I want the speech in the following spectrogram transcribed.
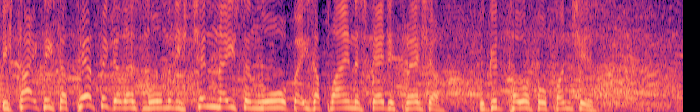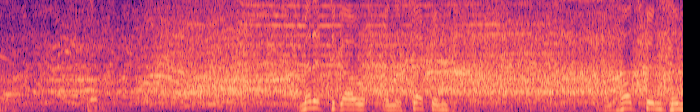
His tactics are perfect at this moment. His chin nice and low, but he's applying the steady pressure with good, powerful punches. Minute to go in the second. And Hodkinson,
